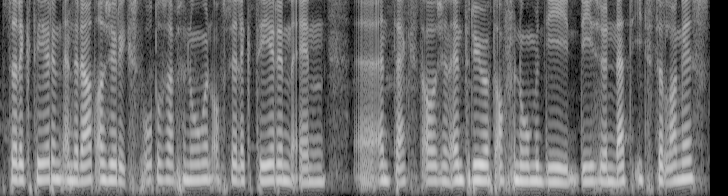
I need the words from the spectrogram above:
selecteren, inderdaad, als je reeks foto's hebt genomen, of selecteren in eh, een tekst als je een interview hebt afgenomen die, die zo net iets te lang is.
